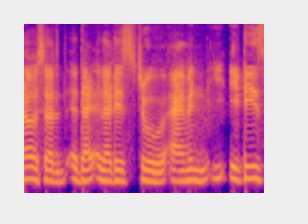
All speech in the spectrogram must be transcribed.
No, sir, that that is true. I mean, it is.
